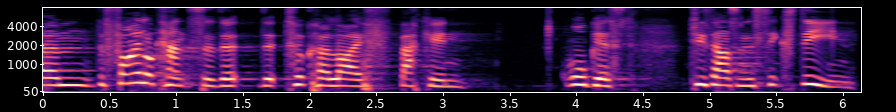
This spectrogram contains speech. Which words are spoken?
Um, the final cancer that, that took her life back in August 2016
